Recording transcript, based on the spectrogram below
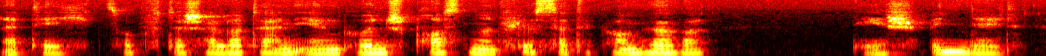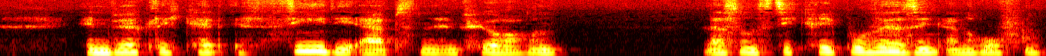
Rettich zupfte Charlotte an ihren grünen Sprossen und flüsterte kaum hörbar. Die schwindelt. In Wirklichkeit ist sie die Erbsenentführerin. Lass uns die Kripo Wirsing anrufen.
